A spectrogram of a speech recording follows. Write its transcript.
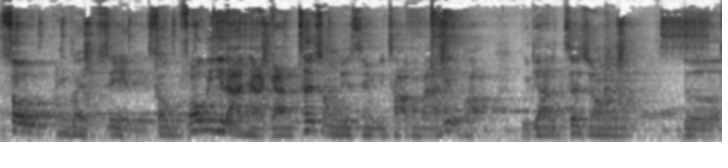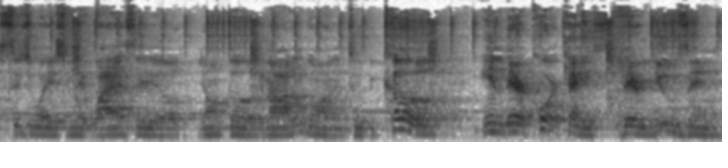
so I'm glad you said that. So before we get out here, I gotta touch on this, and we talking about hip hop. We gotta touch on the situation that YSL, Young Thug, and all them going into because in their court case, they're using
